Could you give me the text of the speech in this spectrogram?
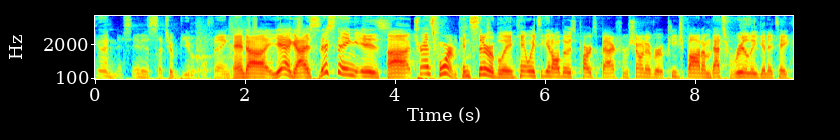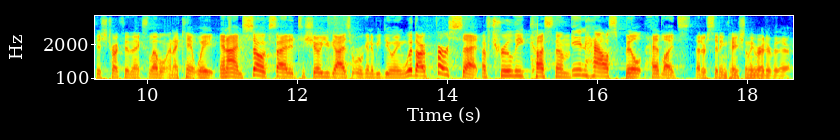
goodness it is such a beautiful thing and uh yeah guys this thing is uh transformed considerably can't wait to get all those parts back from Sean over at peach bottom that's really gonna take this truck to the next level and i can't wait and i'm so excited to show you guys what we're gonna be doing with our first set of truly custom in-house built headlights that are sitting patiently right over there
